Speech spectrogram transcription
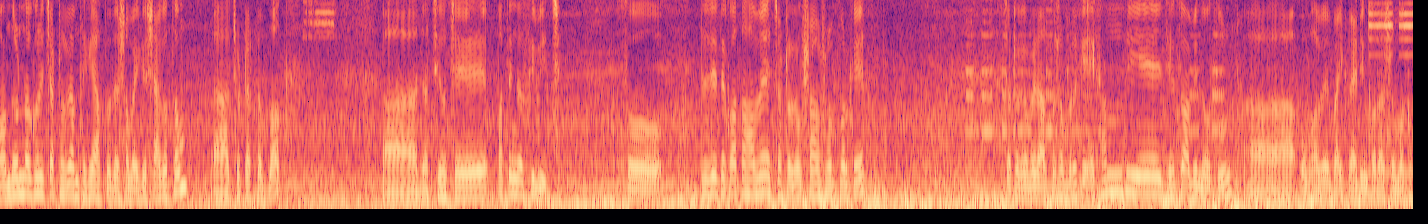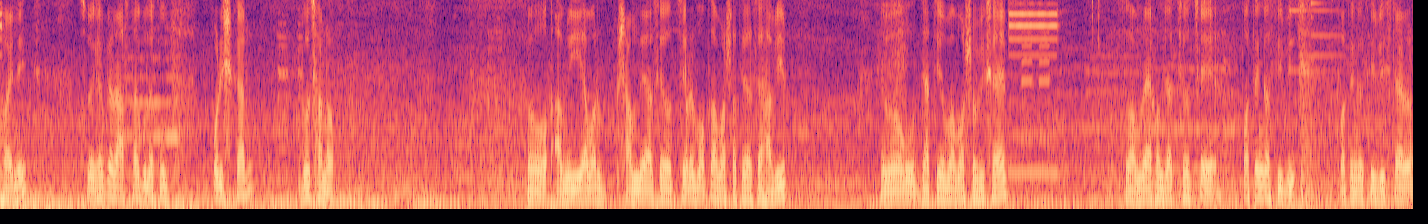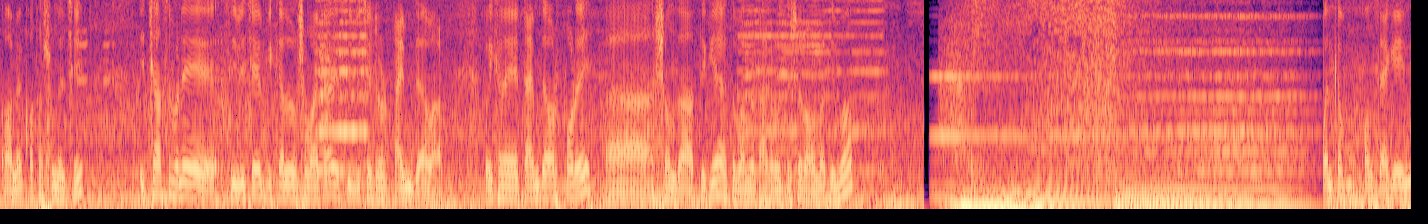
বন্দরনগরী, চট্টগ্রাম থেকে আপনাদের সবাইকে স্বাগতম। ছোট্ট একটা ব্লক যাচ্ছি হচ্ছে পাতেঙ্গা সি বিচ। সো যেতে কথা হবে চট্টগ্রাম শহর সম্পর্কে। চট্টগ্রামের রাস্তা সম্পর্কে। এখান দিয়ে যেহেতু আমি নতুন ওভাবে বাইক রাইডিং করার সৌভাগ্য হয়নি। সো এখানকার রাস্তাগুলো খুব পরিষ্কার, গোছানো। তো আমি আমার সামনে আছে হচ্ছে মতো আমার সাথে আছে হাবিব। এবং জাতীয় বাবা শফিক সাহেব। সো আমরা এখন যাচ্ছি হচ্ছে Patenga sea beach. Patenga sea বিচটার অনেক কথা শুনেছি। ইচ্ছা আছে মানে সি বিচে বিকাল সময়টায় সি বিচে টাইম দেওয়ার। ওইখানে টাইম দেওয়ার পরে সন্ধ্যার দিকে হয়তো আমরা ঢাকার উদ্দেশ্যে রওনা দিব। Welcome once again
